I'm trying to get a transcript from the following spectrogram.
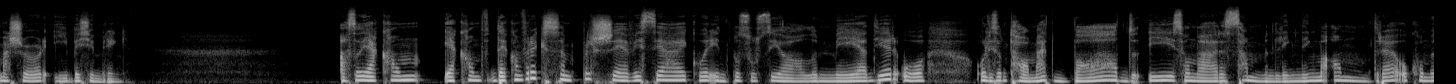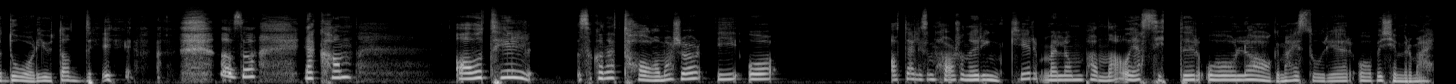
meg sjøl i bekymring. Altså, jeg kan jeg kan, det kan f.eks. skje hvis jeg går inn på sosiale medier og, og liksom tar meg et bad i sånn der sammenligning med andre og kommer dårlig ut av det. altså, jeg kan Av og til så kan jeg ta meg sjøl i å At jeg liksom har sånne rynker mellom panna, og jeg sitter og lager meg historier og bekymrer meg.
